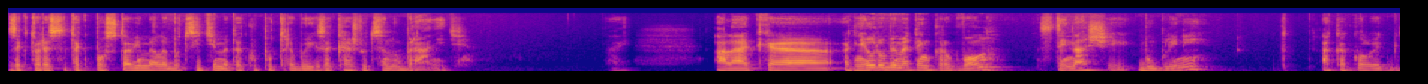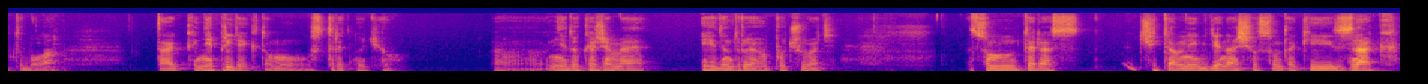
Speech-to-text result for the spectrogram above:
za ktoré sa tak postavíme, lebo cítime takú potrebu ich za každú cenu brániť. Ale ak, e, ak neurobíme ten krok von z tej našej bubliny, akákoľvek by to bola, tak nepríde k tomu stretnutiu. Nedokážeme jeden druhého počúvať. Som teraz čítal niekde, našiel som taký znak,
